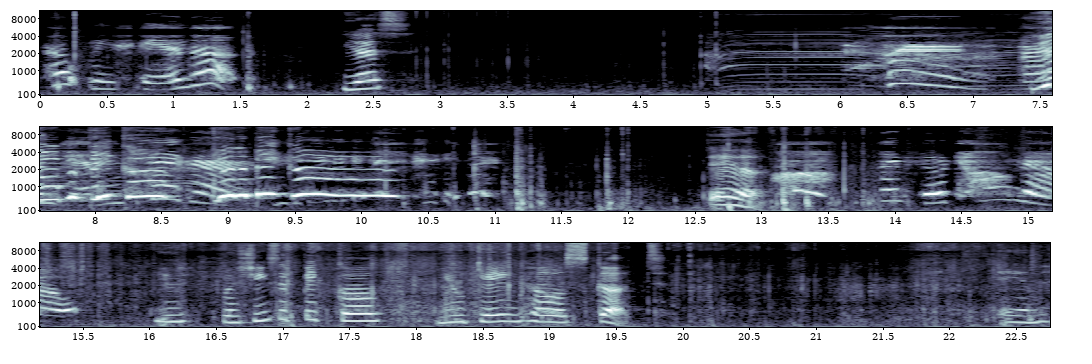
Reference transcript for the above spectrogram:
Help me stand up. Yes. You're the getting big girl. You're the big girl. There. I'm so tall now. You when she's a big girl, you gain her a skirt. And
